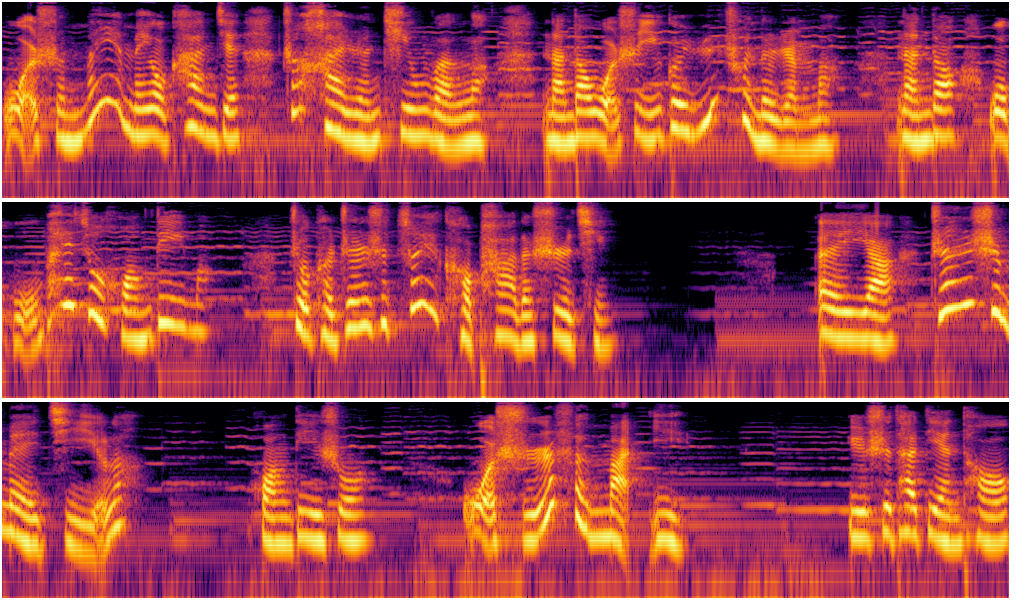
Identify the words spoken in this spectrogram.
我什么也没有看见，这骇人听闻了。难道我是一个愚蠢的人吗？难道我不配做皇帝吗？这可真是最可怕的事情。”哎呀，真是美极了！皇帝说：“我十分满意。”于是他点头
